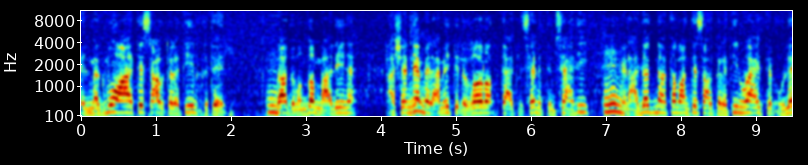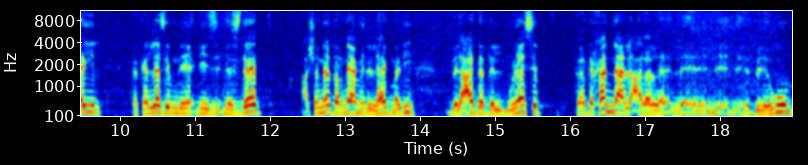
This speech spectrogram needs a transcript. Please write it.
المجموعة 39 قتال. بعد ما انضم علينا عشان نعمل عملية الإغارة بتاعه لسان التمساح دي كان عددنا طبعا 39 واحد كان قليل فكان لازم نزداد عشان نقدر نعمل الهجمة دي بالعدد المناسب. فدخلنا على- على ال- ال- ال- بالهجوم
